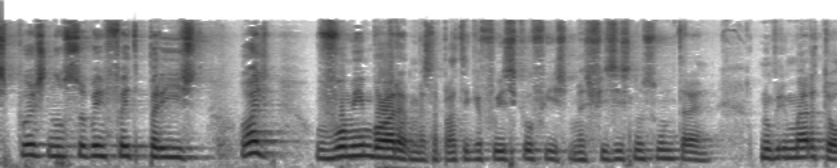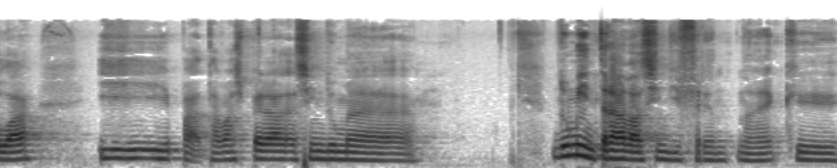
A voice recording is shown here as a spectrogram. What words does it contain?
depois não sou bem feito para isto. Olha, vou-me embora. Mas na prática foi isso que eu fiz. Mas fiz isso no segundo treino. No primeiro estou lá e pá, estava à espera assim de uma de uma entrada assim diferente, não é? Que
